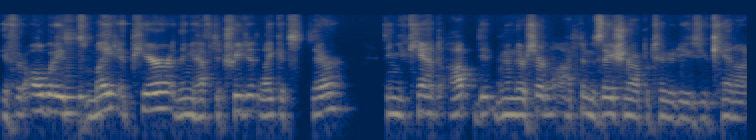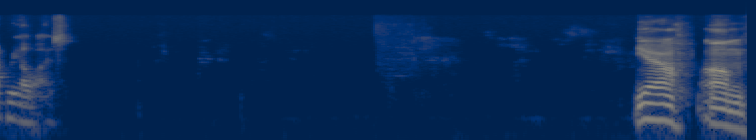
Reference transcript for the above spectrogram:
If it always might appear, and then you have to treat it like it's there, then you can't opt, then there are certain optimization opportunities you cannot realize. yeah. Um,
